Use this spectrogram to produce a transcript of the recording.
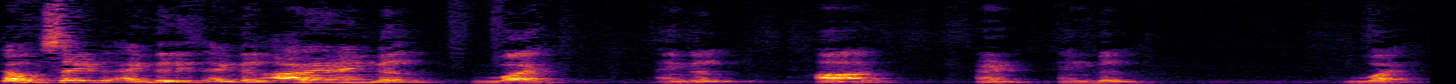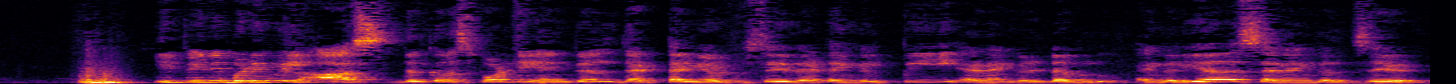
downside angle is angle R and angle Y. Angle R and angle Y. If anybody will ask the corresponding angle, that time you have to say that angle P and angle W, angle S and angle Z,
